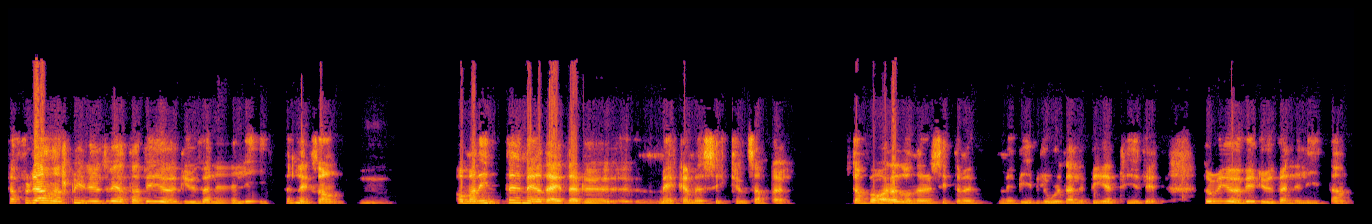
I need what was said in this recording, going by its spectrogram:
Ja, för det, annars blir det ju att veta att vi gör Gud väldigt liten liksom. Mm. Om man inte är med dig där du eh, mekar med cykeln till exempel, utan bara då när du sitter med, med bibelordet eller ber tidigt, då gör vi Gud väldigt liten.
